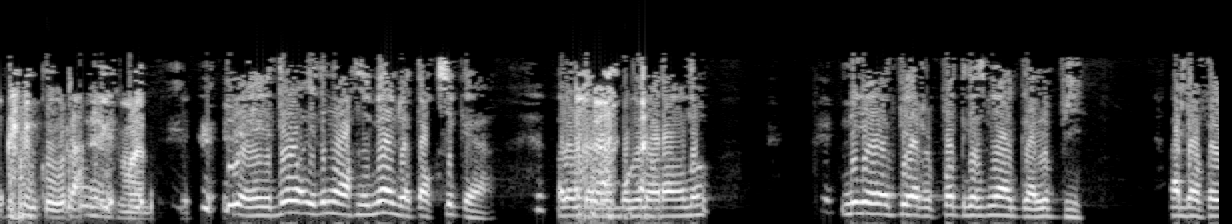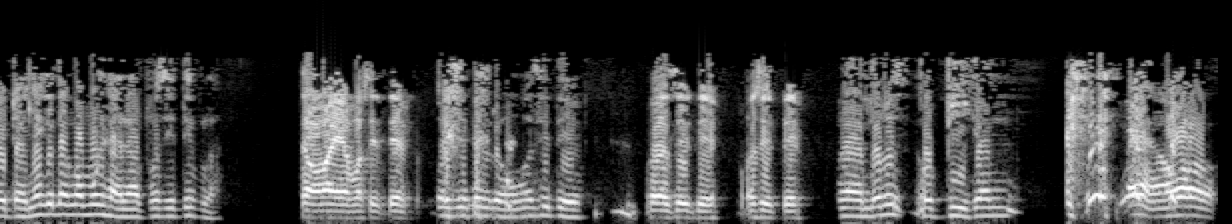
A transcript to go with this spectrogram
ada yang kurang ya gimana? Ya itu itu maksudnya udah toksik ya. Kalau udah ngomongin orang tuh. Ini kayak biar podcastnya agak lebih ada faedahnya kita ngomong hal-hal positif lah. Oh ya positif, Positif dong, positif. positif, positif. Nah, terus hobi kan. Eh awal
